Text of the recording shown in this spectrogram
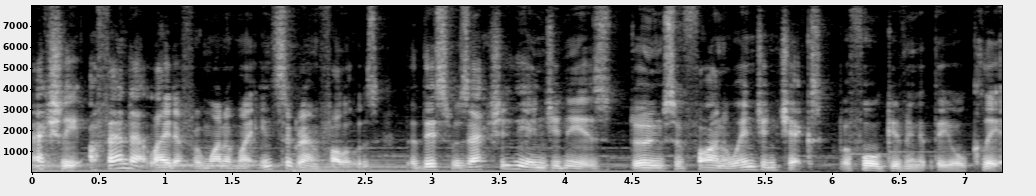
Actually, I found out later from one of my Instagram followers that this was actually the engineers doing some final engine checks before giving it the all clear.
